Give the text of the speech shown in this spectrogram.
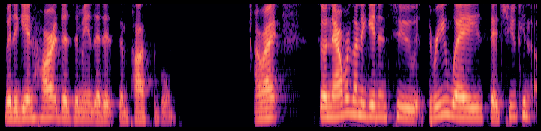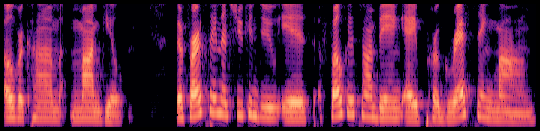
But again, hard doesn't mean that it's impossible. All right. So now we're going to get into three ways that you can overcome mom guilt. The first thing that you can do is focus on being a progressing mom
